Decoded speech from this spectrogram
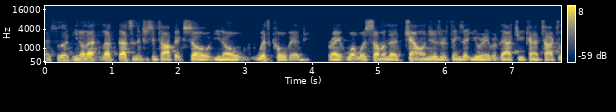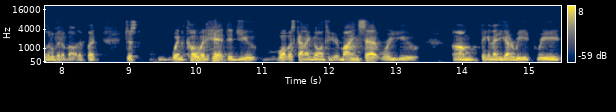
Yeah, so that you know that, that that's an interesting topic. So you know with covid right what was some of the challenges or things that you were able to adapt to you kind of talked a little bit about it but just when covid hit did you what was kind of going through your mindset? Were you um, thinking that you got to re re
